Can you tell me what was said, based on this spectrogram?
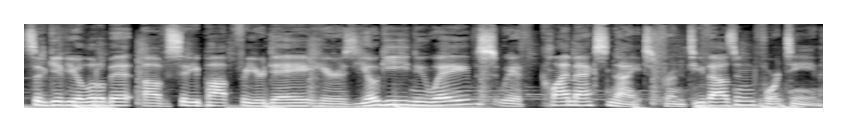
So, to give you a little bit of city pop for your day, here's Yogee New Waves with Climax Night from 2014.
